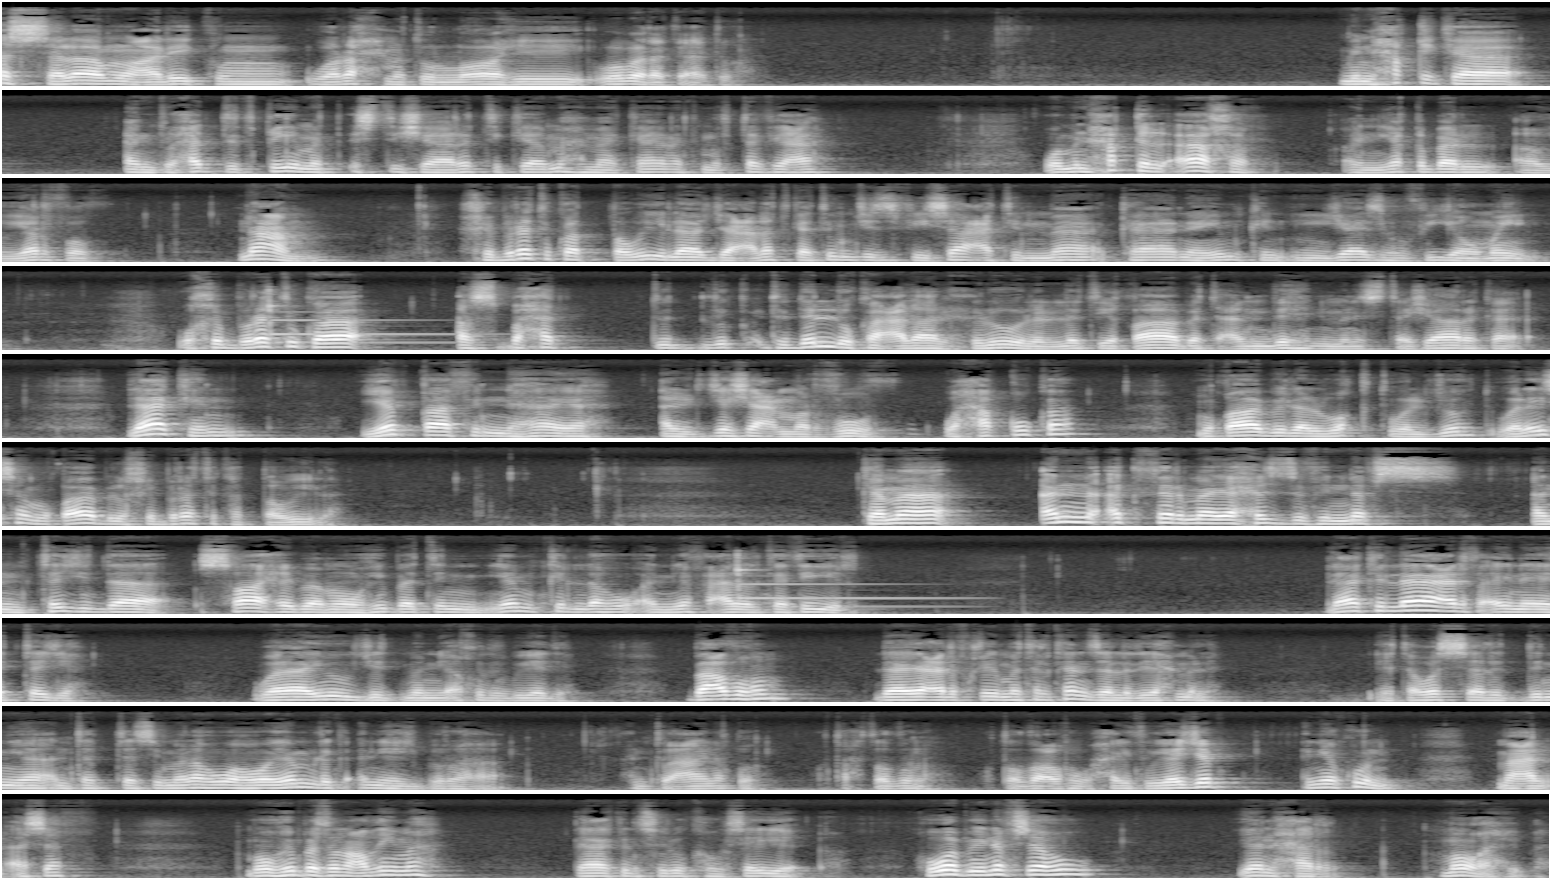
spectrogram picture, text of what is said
السلام عليكم ورحمة الله وبركاته. من حقك أن تحدد قيمة استشارتك مهما كانت مرتفعة، ومن حق الآخر أن يقبل أو يرفض. نعم، خبرتك الطويلة جعلتك تنجز في ساعة ما كان يمكن إنجازه في يومين، وخبرتك أصبحت تدلك على الحلول التي غابت عن ذهن من استشارك لكن يبقى في النهاية الجشع مرفوض وحقك مقابل الوقت والجهد وليس مقابل خبرتك الطويلة. كما أن أكثر ما يحز في النفس أن تجد صاحب موهبة يمكن له أن يفعل الكثير لكن لا يعرف أين يتجه. ولا يوجد من يأخذه بيده. بعضهم لا يعرف قيمة الكنز الذي يحمله. يتوسل الدنيا أن تبتسم له وهو يملك أن يجبرها أن تعانقه وتحتضنه وتضعه حيث يجب أن يكون. مع الأسف موهبة عظيمة لكن سلوكه سيء. هو بنفسه ينحر مواهبه.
